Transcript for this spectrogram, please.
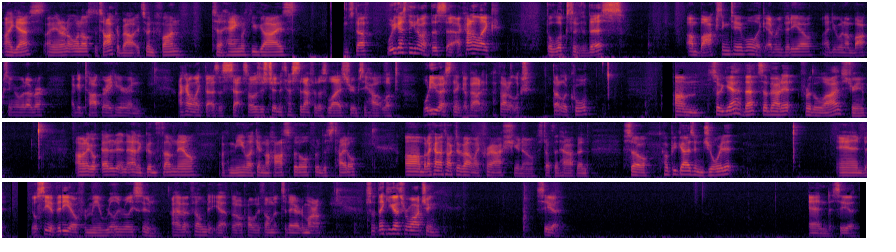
I guess. I mean, I don't know what else to talk about. It's been fun to hang with you guys and stuff. What are you guys thinking about this set? I kind of like the looks of this unboxing table. Like every video I do an unboxing or whatever, I could talk right here and I kind of like that as a set. So I was just trying to test it out for this live stream, see how it looked. What do you guys think about it? I thought it looked thought it looked cool. Um, so yeah, that's about it for the live stream. I'm gonna go edit it and add a good thumbnail of me like in the hospital for this title. Um, but I kind of talked about my crash, you know, stuff that happened. So hope you guys enjoyed it, and you'll see a video from me really, really soon. I haven't filmed it yet, but I'll probably film it today or tomorrow. So thank you guys for watching. See ya. and see ya.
